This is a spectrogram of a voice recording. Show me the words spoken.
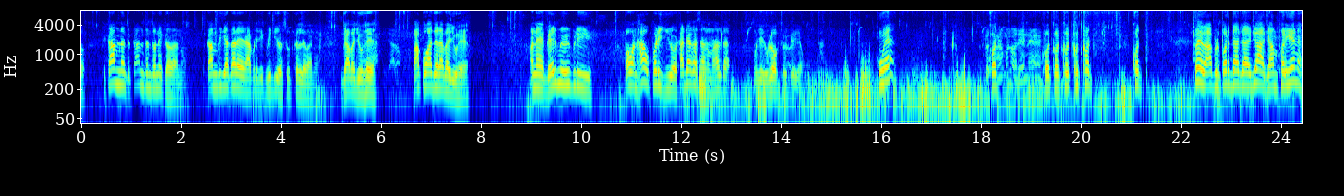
જો. કામ ન કામ ધંધો નહીં કરવાનું. કામ બીજા કરે ને આપણે જે વીડિયો શૂટ કરી લેવાનો. જો આ બાજુ છે પાકો આદર આ બાજુ છે અને ગરમી ઉપડી. પવન હાવ પડી ગયો ખાડા કસાનો હાલતા હું જે વ્લોગ શૂટ કરી આવું. હું હે? ખોદ ખોદ ખોદ ખોદ ખોદ ખોદ ખોદ હવે આપણે પરદાદા જો આ જામફળી હે ને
